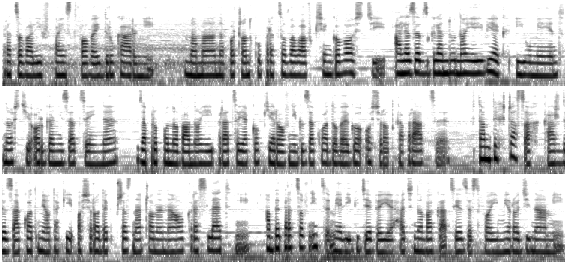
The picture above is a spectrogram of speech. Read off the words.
Pracowali w państwowej drukarni. Mama na początku pracowała w księgowości, ale ze względu na jej wiek i umiejętności organizacyjne zaproponowano jej pracę jako kierownik zakładowego ośrodka pracy. W tamtych czasach każdy zakład miał taki ośrodek przeznaczony na okres letni, aby pracownicy mieli gdzie wyjechać na wakacje ze swoimi rodzinami.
